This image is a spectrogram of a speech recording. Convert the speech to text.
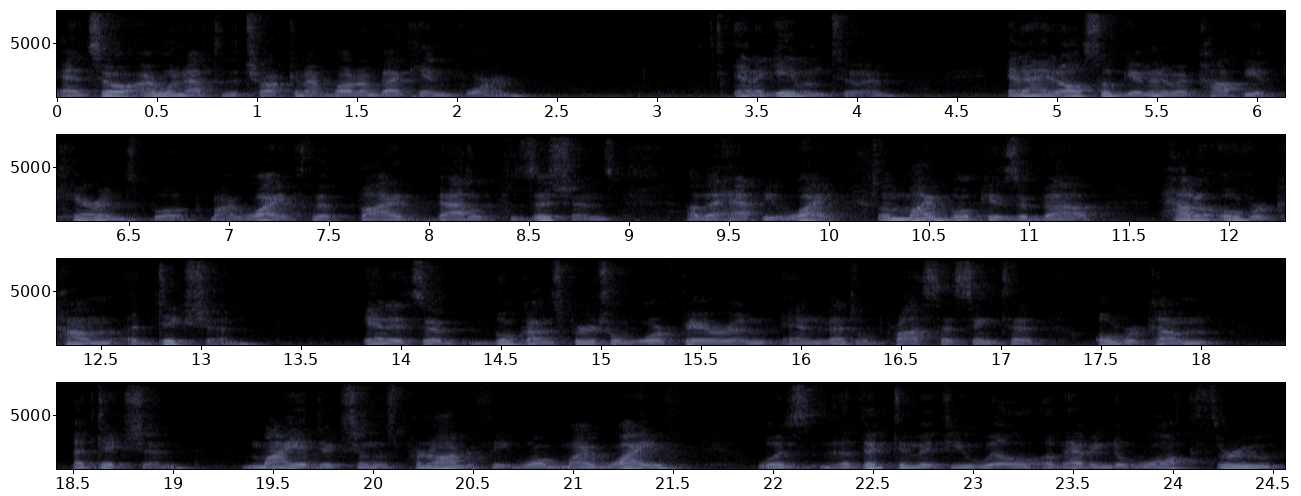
And so I went out to the truck and I brought them back in for him. And I gave them to him. And I had also given him a copy of Karen's book, my wife, The Five Battle Positions of a Happy Wife. And my book is about how to overcome addiction. And it's a book on spiritual warfare and, and mental processing to overcome addiction. My addiction was pornography. Well, my wife was the victim, if you will, of having to walk through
